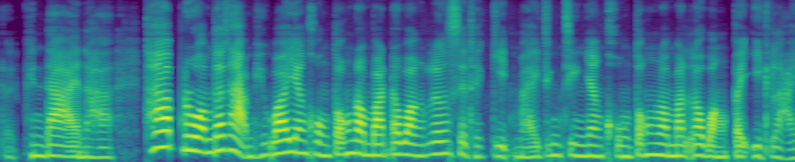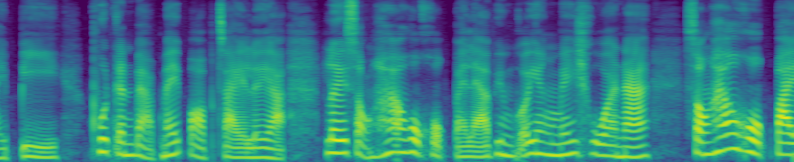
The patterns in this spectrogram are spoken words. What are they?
เกิดขึ้นได้นะคะถ้ารวมถ้าถามพี่ว่ายังคงต้องระมัดระวังเรื่องเศรษฐกิจไหมจริง ๆ ยังคงต้องระมัดระวังไปอีกหลายปี พูดกันแบบไม่ปลอบใจเลยอะเลย 2566 ไปแล้วพิมพ์ก็ยังไม่ชัวร์นะ 2566ปลาย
